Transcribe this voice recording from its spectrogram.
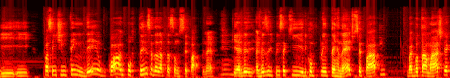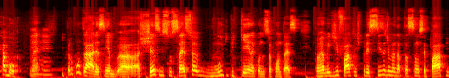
E, e o paciente entender qual a importância da adaptação do CPAP, né? Uhum. Porque às vezes, às vezes ele pensa que ele compra pela internet o CPAP, vai botar a máscara e acabou, né? Uhum. E pelo contrário, assim, a, a, chance de sucesso é muito pequena quando isso acontece. Então, realmente, de fato, a gente precisa de uma adaptação CPAP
